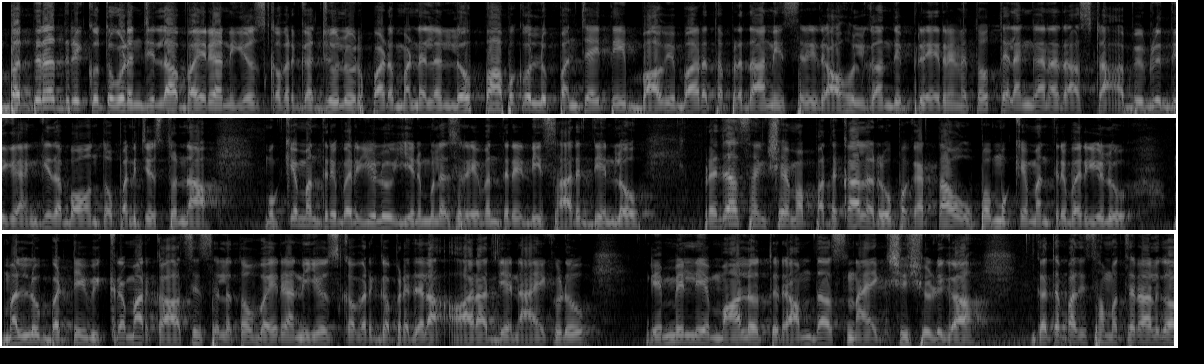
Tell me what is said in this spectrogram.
భద్రాద్రి కొత్తగూడెం జిల్లా వైరా నియోజకవర్గ జూలూరుపాడు మండలంలో పాపకొల్లు పంచాయతీ భావి భారత ప్రధాని శ్రీ రాహుల్ గాంధీ ప్రేరణతో తెలంగాణ రాష్ట్ర అభివృద్ధికి అంకితభావంతో పనిచేస్తున్న ముఖ్యమంత్రి వర్యులు యనుమల రేవంత్ రెడ్డి సారథ్యంలో ప్రజా సంక్షేమ పథకాల రూపకర్త ఉప ముఖ్యమంత్రి వర్యులు మల్లు బట్టి విక్రమార్క ఆశీస్సులతో వైరా నియోజకవర్గ ప్రజల ఆరాధ్య నాయకుడు ఎమ్మెల్యే మాలోత్ రామ్దాస్ నాయక్ శిష్యుడిగా గత పది సంవత్సరాలుగా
